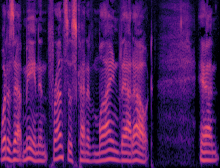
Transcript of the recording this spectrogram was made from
what does that mean? And Francis kind of mined that out. And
